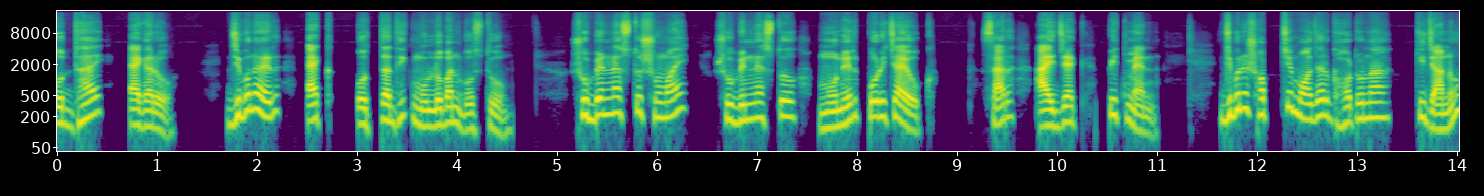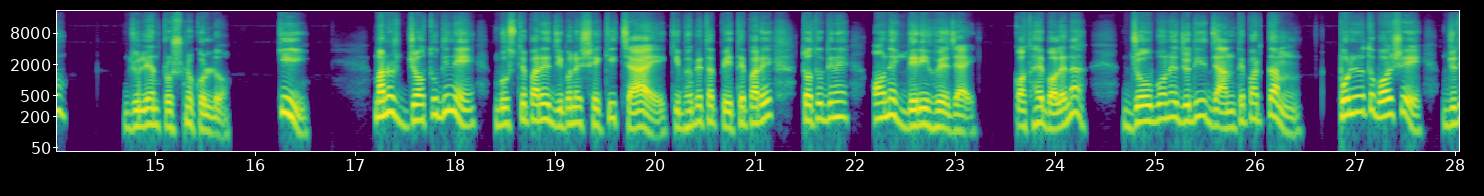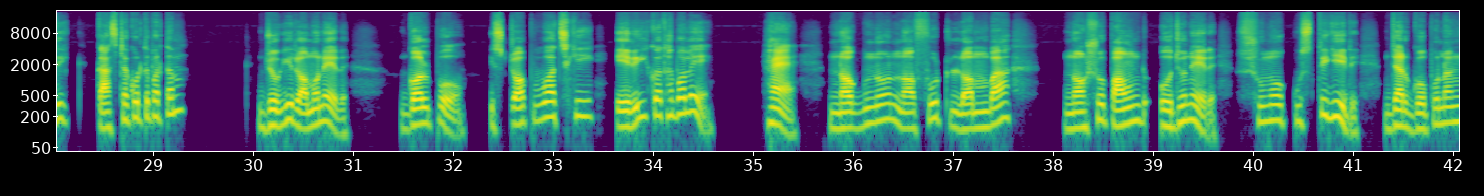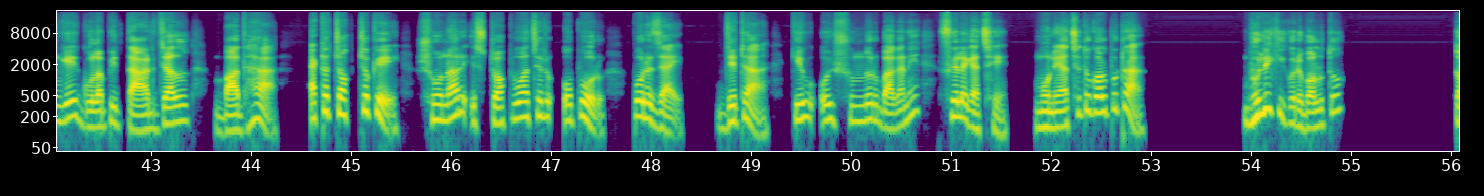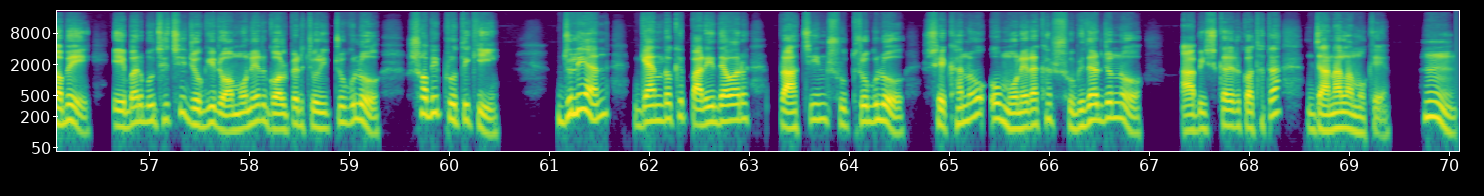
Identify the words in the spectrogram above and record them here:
অধ্যায় এগারো। জীবনের এক অত্যাধিক মূল্যবান বস্তু। সুবিন্যস্ত সময়, সুবিন্যস্ত মনের পরিচায়ক, স্যার আইজ্যাক পিটম্যান। জীবনের সবচেয়ে মজার ঘটনা কি জানো? জুলিয়ান প্রশ্ন করল। কি? মানুষ যতদিনে বুঝতে পারে জীবনে সে কি চায়, কীভাবে তা পেতে পারে, ততদিনে অনেক দেরি হয়ে যায়। কথায় বলে না, যৌবনে যদি জানতে পারতাম, পরিণত বয়সে যদি কাজটা করতে পারতাম? যোগী রমনের গল্প, স্টপওয়াচ কি এরই কথা বলে? হ্যাঁ নগ্ন ন ফুট লম্বা নশো পাউন্ড ওজনের সুমো কুস্তিগির, যার গোপনাঙ্গে গোলাপি তারজাল বাঁধা একটা চকচকে সোনার স্টপওয়াচের ওপর পড়ে যায়, যেটা কেউ ওই সুন্দর বাগানে ফেলে গেছে। মনে আছে তো গল্পটা? ভুলি কি করে বলো তো? তবে এবার বুঝেছি যোগী রমনের গল্পের চরিত্রগুলো সবই প্রতীকী। জুলিয়ান জ্ঞানলোকে পাড়ি দেওয়ার প্রাচীন সূত্রগুলো শেখানো ও মনে রাখার সুবিধার জন্য আবিষ্কারের কথাটা জানালাম ওকে। হুম,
